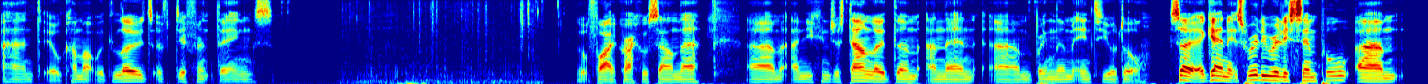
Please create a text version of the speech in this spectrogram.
and it'll come up with loads of different things. Little Firecrackle sound there. Um, and you can just download them and then um, bring them into your DAW. So again, it's really, really simple. Um,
